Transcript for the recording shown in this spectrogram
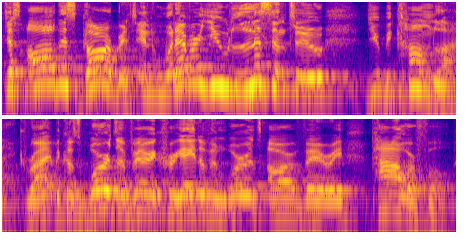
just all this garbage. And whatever you listen to, you become like, right? Because words are very creative and words are very powerful.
